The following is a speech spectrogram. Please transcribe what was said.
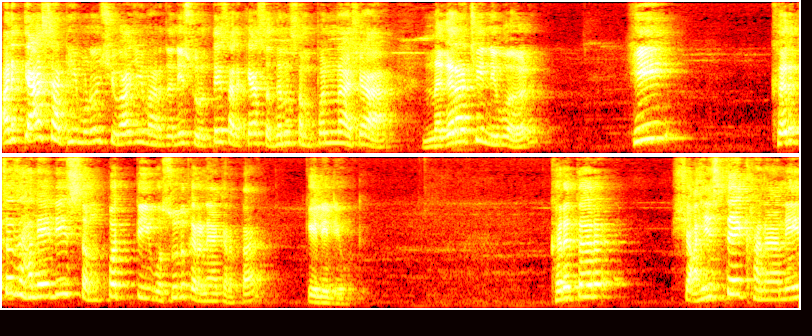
आणि त्यासाठी म्हणून शिवाजी महाराजांनी सुरतेसारख्या सधन संपन्न अशा नगराची निवड ही खर्च झालेली संपत्ती वसूल करण्याकरता केलेली होती. खरं तर शाहिस्ते खानाने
